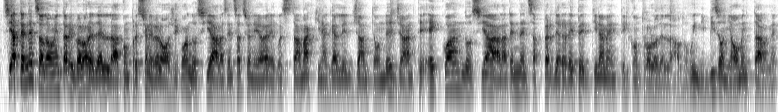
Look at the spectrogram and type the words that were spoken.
Si ha tendenza ad aumentare il valore della compressione veloce quando si ha la sensazione di avere questa macchina galleggiante, ondeggiante e quando si ha la tendenza a perdere repentinamente il controllo dell'auto, quindi bisogna aumentarne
